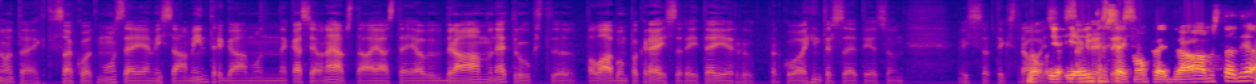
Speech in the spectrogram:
noteikti. Sakot mūsējiem visām intrigām, un nekas jau neapstājās. Te jau drāma netrūkst pa labi un pa kreisi. Arī te ir par ko interesēties. Un, uh, Viss var tik strauji. Nu, ja, ja interesē konkrēti drāmas, tad jā.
